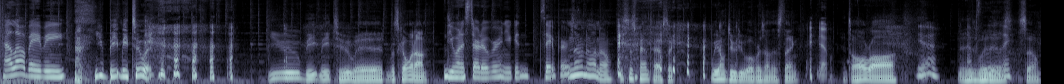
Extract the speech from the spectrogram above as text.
Hello, baby. You beat me to it. you beat me to it. What's going on? Do you want to start over and you can say it first? No, no, no. This is fantastic. we don't do do overs on this thing. I know. It's all raw. Yeah. It is what it Absolutely. is. So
